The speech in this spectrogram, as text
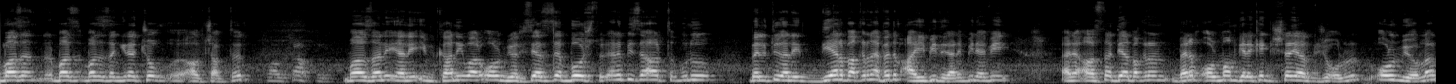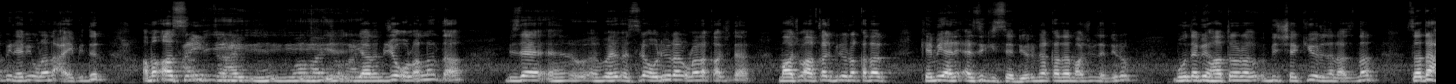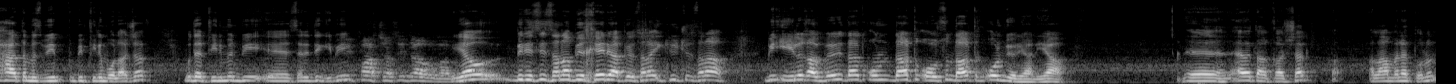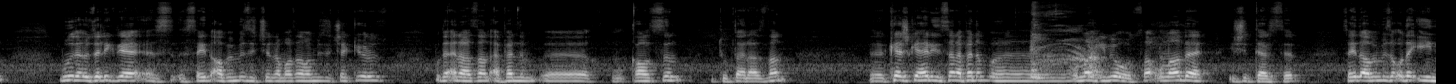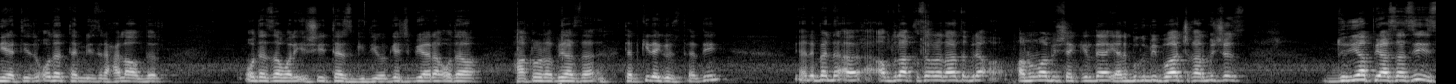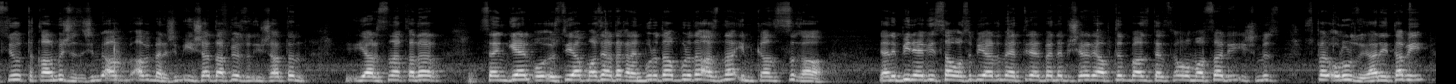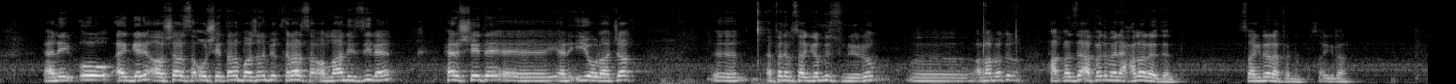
bazı bazı bazı zenginler çok e, alçaktır. Alçaktır. Bazıları yani imkanı var olmuyor. Siyasete boştur. Yani biz de artık bunu belirtiyoruz. Yani Diyarbakır'ın efendim ayıbidir. Yani bir nevi yani aslında Diyarbakır'ın benim olmam gereken kişiler yardımcı olur. Olmuyorlar. Bir nevi onların ayıbidir. Ama asıl Ayıptır, ayıp. Yardımcı olanlar da bize e, vesile oluyorlar. Onlara karşı da mahcup arkadaş biliyor ne kadar kemiği yani ezik hissediyorum. Ne kadar mahcup hissediyorum. Bunu da bir hatıra olarak biz çekiyoruz en azından. Zaten hayatımız bir, bir film olacak. Bu da filmin bir e, seridi gibi. Bir parçası daha olalım. Ya birisi sana bir hayır yapıyor, sana iki üç yıl sana bir iyilik yapıyor, daha, on, daha artık olsun, daha artık olmuyor yani ya. Ee, evet arkadaşlar, Allah'a emanet olun. Bunu da özellikle e, Seyit abimiz için, Ramazan abimiz için çekiyoruz. Bu da en azından efendim e, kalsın YouTube'da en azından. E, keşke her insan efendim e, onlar gibi olsa. Onların da işi terstir. Seyit abimiz o da iyi niyetlidir, o da temizdir, halaldır. O da zavallı işi ters gidiyor. Geç bir ara o da haklı olarak biraz da tepki de gösterdi. Yani ben de e, Abdullah Kısa orada artık bir anormal bir şekilde yani bugün bir boğa çıkarmışız. Dünya piyasası istiyor tıkanmışız. Şimdi abi, abi benim şimdi inşaat yapıyorsun. İnşaatın yarısına kadar sen gel o üstü yapmazsa da yani burada burada aslında imkansız ha. Yani bir nevi sağ olsun bir yardım ettiler. Ben de bir şeyler yaptım. Bazı terslikler olmasaydı işimiz süper olurdu. Yani tabii yani o engeli aşarsa, o şeytanın bacağını bir kırarsa Allah'ın izniyle her şeyde e, yani iyi olacak. E, efendim saygımı sunuyorum. E, Allah'a emanet olun. Hakkınızı efendim beni helal edin. Saygılar efendim. Saygılar.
